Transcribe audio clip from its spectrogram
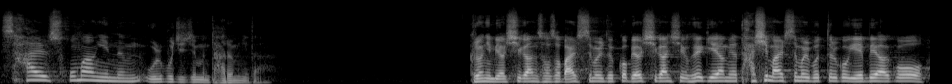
살 소망이 있는 울부짖음은 다릅니다. 그러니 몇 시간 서서 말씀을 듣고 몇 시간씩 회개하며 다시 말씀을 붙들고 예배하고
